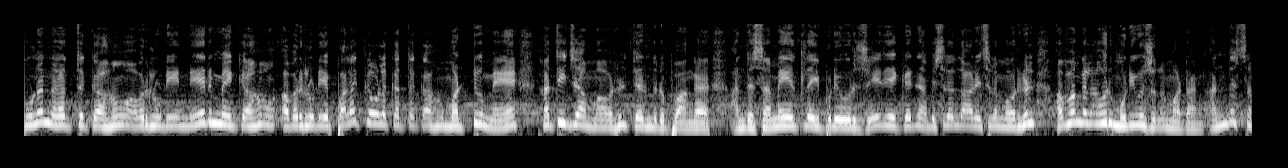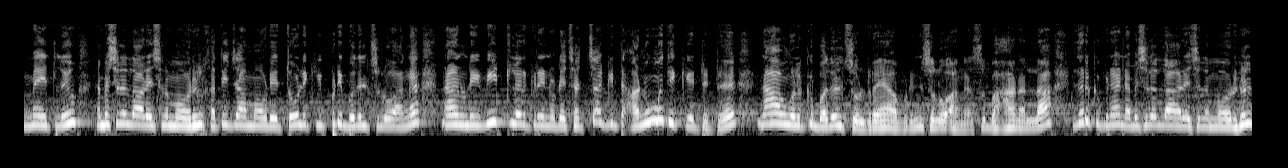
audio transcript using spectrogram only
குணநலத்துக்காகவும் அவர்களுடைய நேர்மைக்காகவும் அவர்களுடைய பழக்க வழக்கத்துக்காகவும் மட்டும் மட்டுமே ஹதீஜா அம்மா அவர்கள் தேர்ந்தெடுப்பாங்க. அந்த சமயத்தில் இப்படி ஒரு செய்தியை கேட்டு நபிசுல்லா அலிஸ்லாம் அவர்கள் அவங்கள ஒரு முடிவு சொல்ல மாட்டாங்க. அந்த சமயத்திலையும் நபிசுல்லா அலிஸ்லாம் அவர்கள் ஹதீஜா அம்மாவுடைய தோழிக்கு இப்படி பதில் சொல்லுவாங்க. நான் என்னுடைய வீட்டில் இருக்கிற என்னுடைய சச்சா கிட்ட அனுமதி கேட்டுட்டு நான் அவங்களுக்கு பதில் சொல்கிறேன் அப்படின்னு சொல்லுவாங்க. சுபஹானல்லா. இதற்கு பின்னாடி நபிசுல்லா அலிஸ்லாம் அவர்கள்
